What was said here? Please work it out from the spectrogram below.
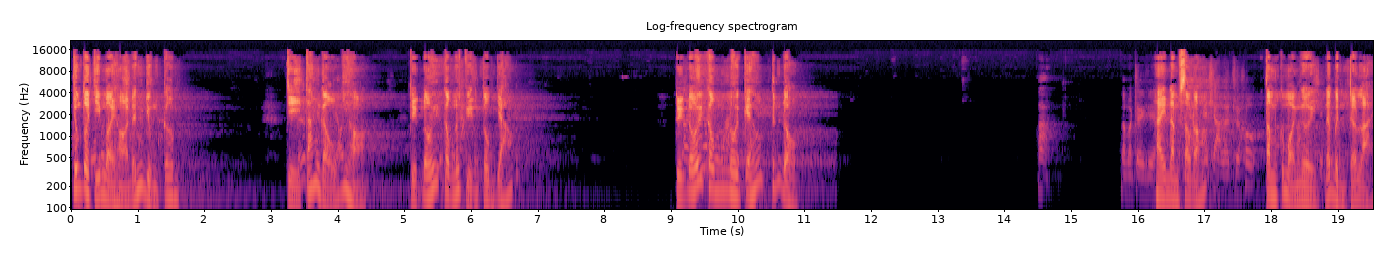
Chúng tôi chỉ mời họ đến dùng cơm. Chỉ tán gẫu với họ, tuyệt đối không nói chuyện tôn giáo. Tuyệt đối không lôi kéo tín đồ. Hai năm sau đó, tâm của mọi người đã bình trở lại.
